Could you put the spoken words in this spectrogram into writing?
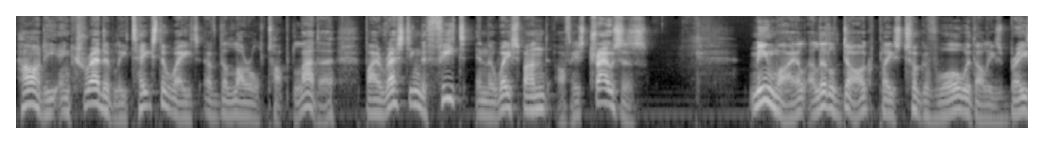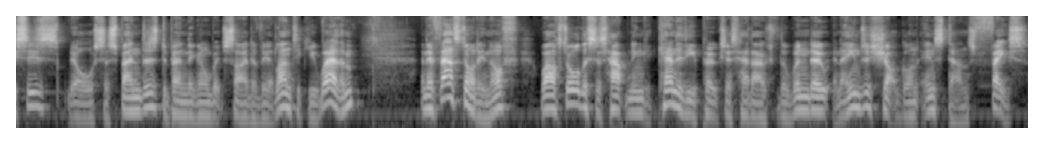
Hardy incredibly takes the weight of the laurel topped ladder by resting the feet in the waistband of his trousers. Meanwhile, a little dog plays tug of war with Ollie's braces, or suspenders, depending on which side of the Atlantic you wear them. And if that's not enough, whilst all this is happening, Kennedy pokes his head out of the window and aims a shotgun in Stan's face.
